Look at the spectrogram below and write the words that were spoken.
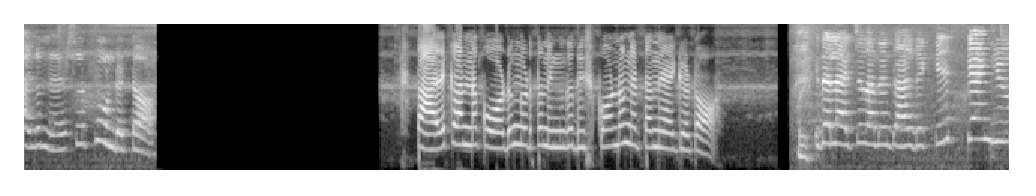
അതിന്റെ നെഴ്സ്ലിപ്പും ഉണ്ട് കേട്ടോ. താഴെ കാണുന്ന കോഡും കൊടുത്ത് നിങ്ങൾക്ക് ഡിസ്കൗണ്ടും കിട്ടുന്നതായിരിക്കും കേട്ടോ ഇതെല്ലാം അയച്ചു തന്നെ താങ്ക് യു.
